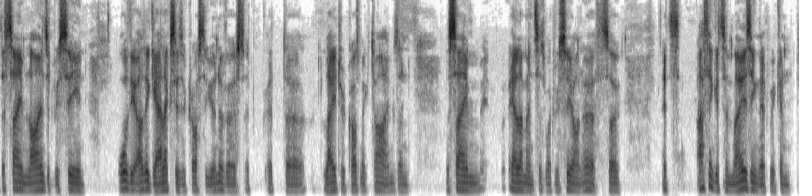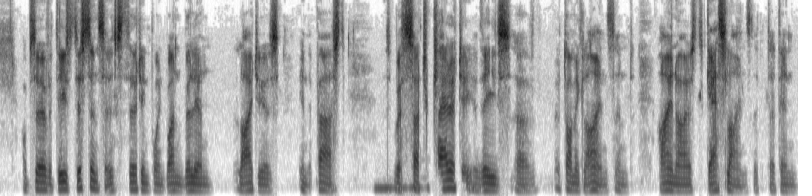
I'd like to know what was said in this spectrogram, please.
the same lines that we see in all the other galaxies across the universe at, at uh, later cosmic times. And the same elements as what we see on Earth. So it's I think it's amazing that we can observe at these distances, 13.1 billion light years in the past, with such clarity these uh, atomic lines and ionized gas lines that, that then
